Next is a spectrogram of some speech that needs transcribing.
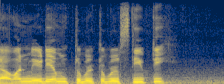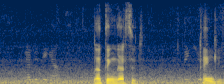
ya one medium triple ya one medium nothing that's it thank you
